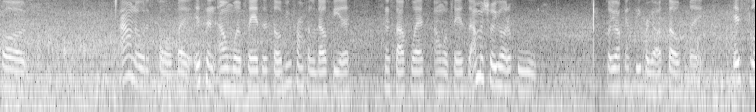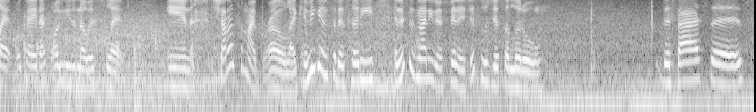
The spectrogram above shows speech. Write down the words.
called, I don't know what it's called, but it's in Elmwood Plaza. So if you're from Philadelphia, it's in Southwest Elmwood Plaza. I'm gonna show you all the food so y'all can see for yourself. But it's slapped, okay? That's all you need to know. It's slapped and shout out to my bro. Like can we get into this hoodie? And this is not even finished. This was just a little the size says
